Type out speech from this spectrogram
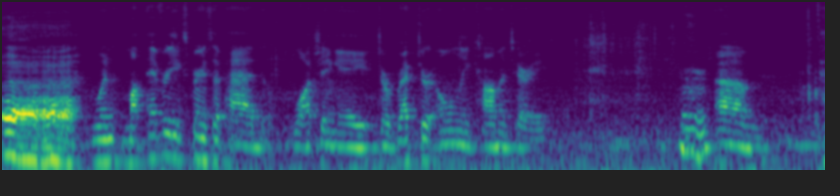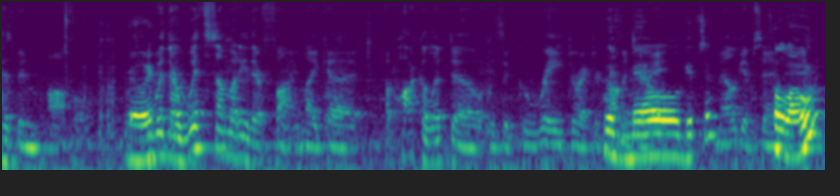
ugh. when my, every experience I've had watching a director only commentary Mhm. um, has been awful. Really? When they're with somebody, they're fine. Like uh, Apocalypto is a great director With commentary. Mel Gibson? Mel Gibson. Alone?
